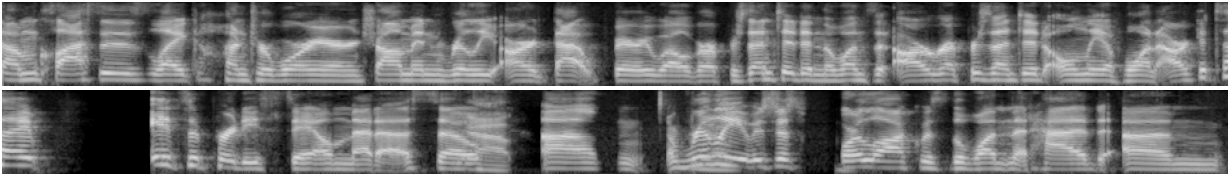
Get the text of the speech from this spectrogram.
some classes like Hunter, Warrior, and Shaman really aren't that very well represented, and the ones that are represented only have one archetype, it's a pretty stale meta. So yeah. um, really, Yeah. it was just Warlock was the one that had um,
